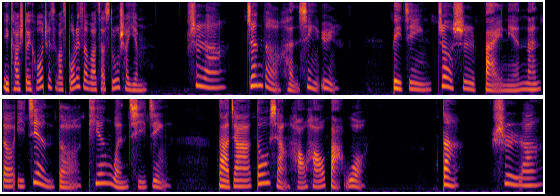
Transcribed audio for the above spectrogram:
И каждый хочет воспользоваться случаем。是啊，真的很幸运。毕竟这是百年难得一见的天文奇景，大家都想好好把握。但， 是啊，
